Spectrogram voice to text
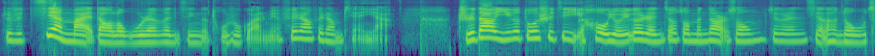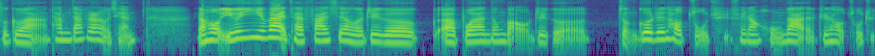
就是贱卖到了无人问津的图书馆里面，非常非常便宜啊。直到一个多世纪以后，有一个人叫做门德尔松，这个人写了很多无词歌啊，他们家非常有钱。然后一个意外才发现了这个呃勃兰登堡这个整个这套组曲非常宏大的这套组曲，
